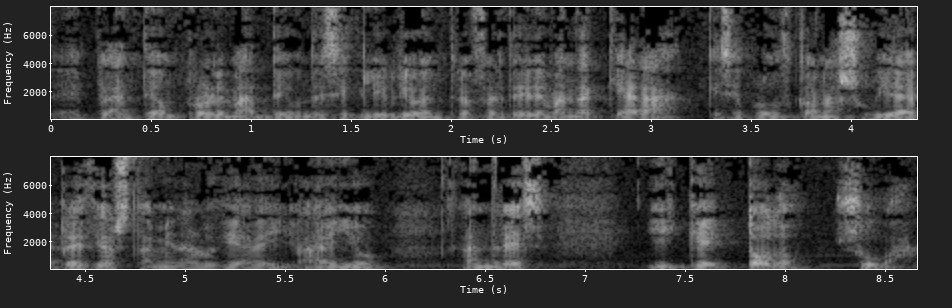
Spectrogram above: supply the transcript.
eh, plantea un problema de un desequilibrio entre oferta y demanda que hará que se produzca una subida de precios, también aludía a ello Andrés, y que todo suba.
